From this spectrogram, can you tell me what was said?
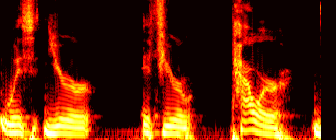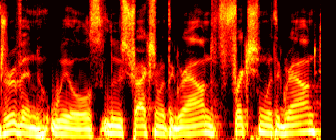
with your if you're power driven wheels lose traction with the ground, friction with the ground,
